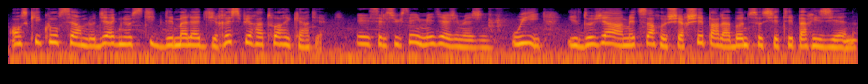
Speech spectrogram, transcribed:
en ce qui concerne le diagnostic des maladies respiratoires et cardiaques. Et c'est le succès immédiat, j'imagine. Oui, il devient un médecin recherché par la bonne société parisienne.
